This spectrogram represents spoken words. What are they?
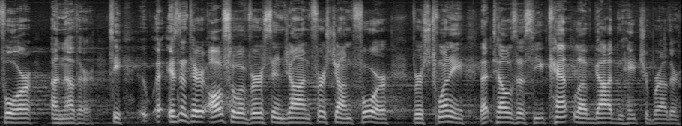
for another. See, isn't there also a verse in John, 1 John 4, verse 20, that tells us you can't love God and hate your brother?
